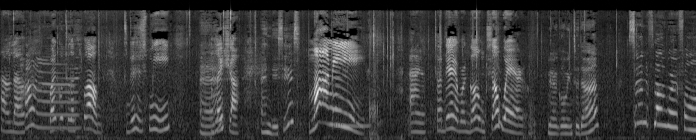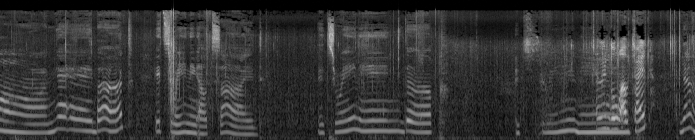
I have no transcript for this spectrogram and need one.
Hello. Hi. Welcome to the vlog. This is me, And, Malaysia. and this is? Mommy! And today we're going somewhere. We are going to the sunflower farm. Yay! But it's raining outside. It's raining. Look. It's raining. Can we go outside? Yeah.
